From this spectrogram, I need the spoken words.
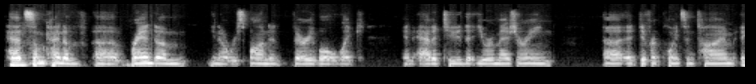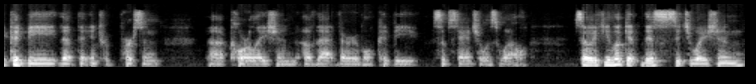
had some kind of uh, random, you know, respondent variable like an attitude that you were measuring uh, at different points in time, it could be that the interperson uh, correlation of that variable could be substantial as well. So if you look at this situation,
